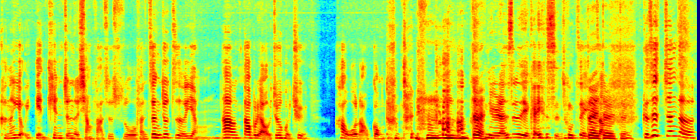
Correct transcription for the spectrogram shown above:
可能有一点天真的想法是说，反正就这样，那大不了我就回去靠我老公，对不对？对，女人是不是也可以使出这一招？对对对。可是真的，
